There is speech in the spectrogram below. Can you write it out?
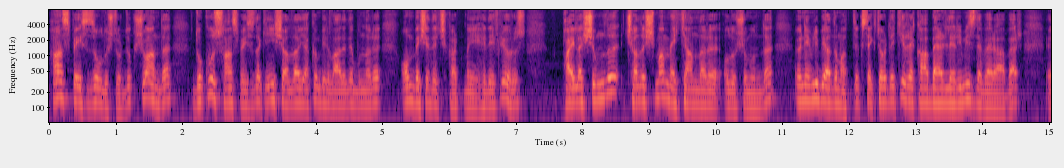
Han Spaces'ı oluşturduk. Şu anda 9 Han Spaces'daki inşallah yakın bir vadede bunları 15'e de çıkartmayı hedefliyoruz paylaşımlı çalışma mekanları oluşumunda önemli bir adım attık. Sektördeki rekaberlerimizle beraber e,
